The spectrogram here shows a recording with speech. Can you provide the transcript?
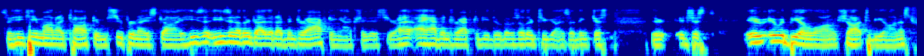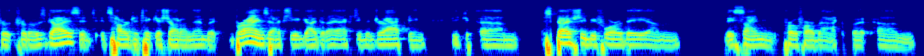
So he came on. I talked to him. Super nice guy. He's a, he's another guy that I've been drafting actually this year. I, I haven't drafted either of those other two guys. I think just there, it's just it, it would be a long shot to be honest for, for those guys. It, it's hard to take a shot on them. But Brian's actually a guy that I actually been drafting because, um, especially before they um they signed Profar back. But um,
